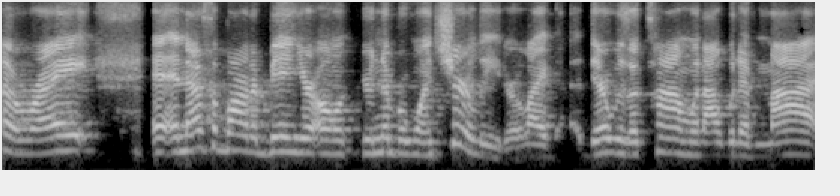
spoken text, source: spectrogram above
right. And, and, that's a part of being your own, your number one cheerleader. Like there was a time when I would have not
